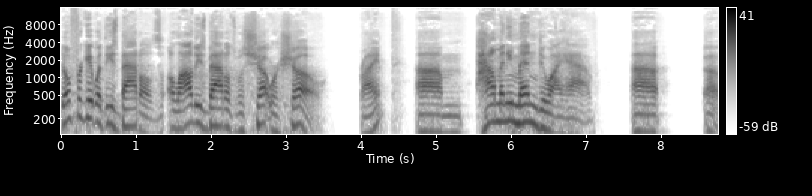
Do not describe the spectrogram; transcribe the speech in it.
Don't forget what these battles. A lot of these battles will show or show, right? Um, how many men do I have? Uh, uh,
